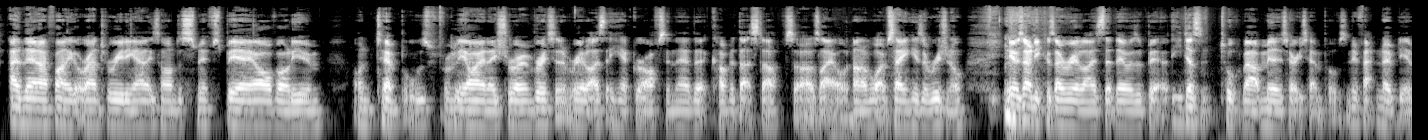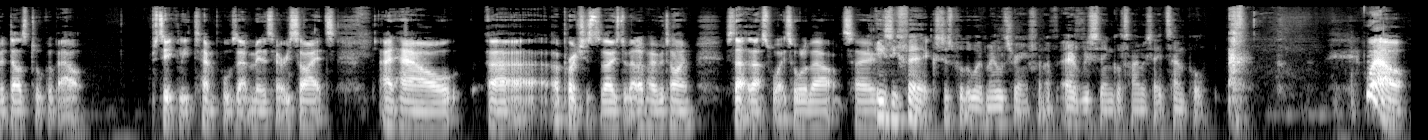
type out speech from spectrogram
and then I finally got around to reading Alexander Smith's BAR volume on temples from the Yeah. Iron Age to Rome in Britain and realised that he had graphs in there that covered that stuff. So I was like, oh, none of what I'm saying is original. It was only because I realised that there was a bit. He doesn't talk about military temples, and in fact, nobody ever does talk about particularly temples at military sites and how uh, approaches to those develop over time. So that, that's what it's all about. So Easy fix, just put the word military in front of every single time you say temple. well,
